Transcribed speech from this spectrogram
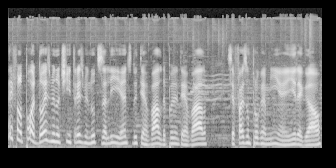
Ele falou, pô, dois minutinhos, três minutos ali antes do intervalo, depois do intervalo. Você faz um programinha aí legal.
